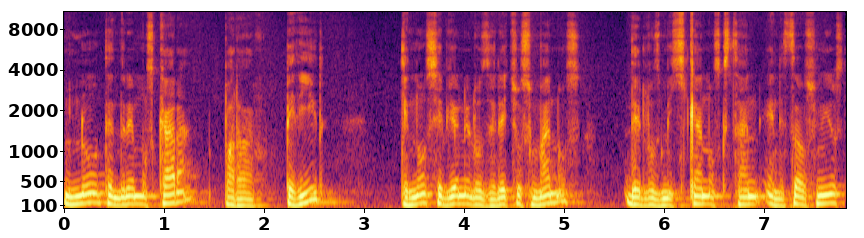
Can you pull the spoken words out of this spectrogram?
no tendremos cara para pedir que no se violen los derechos humanos de los mexicanos que están en Estados Unidos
